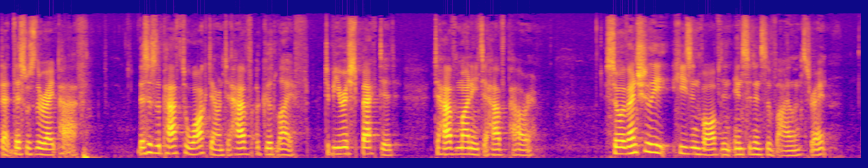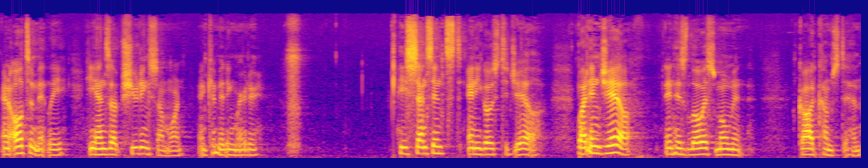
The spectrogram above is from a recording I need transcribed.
that this was the right path. This is the path to walk down, to have a good life, to be respected, to have money, to have power. So eventually, he's involved in incidents of violence, right? And ultimately, he ends up shooting someone and committing murder. He's sentenced and he goes to jail. But in jail, in his lowest moment, God comes to him.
